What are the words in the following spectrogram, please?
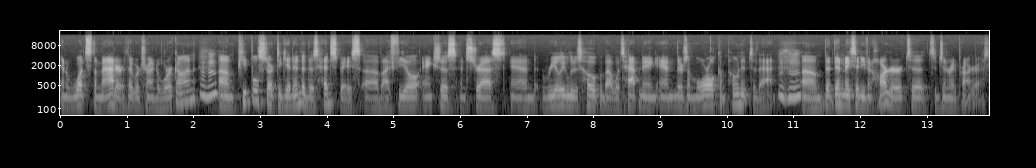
and what's the matter that we're trying to work on, mm-hmm. um, people start to get into this headspace of I feel anxious and stressed and really lose hope about what's happening. And there's a moral component to that mm-hmm. um, that then makes it even harder to, to generate progress.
